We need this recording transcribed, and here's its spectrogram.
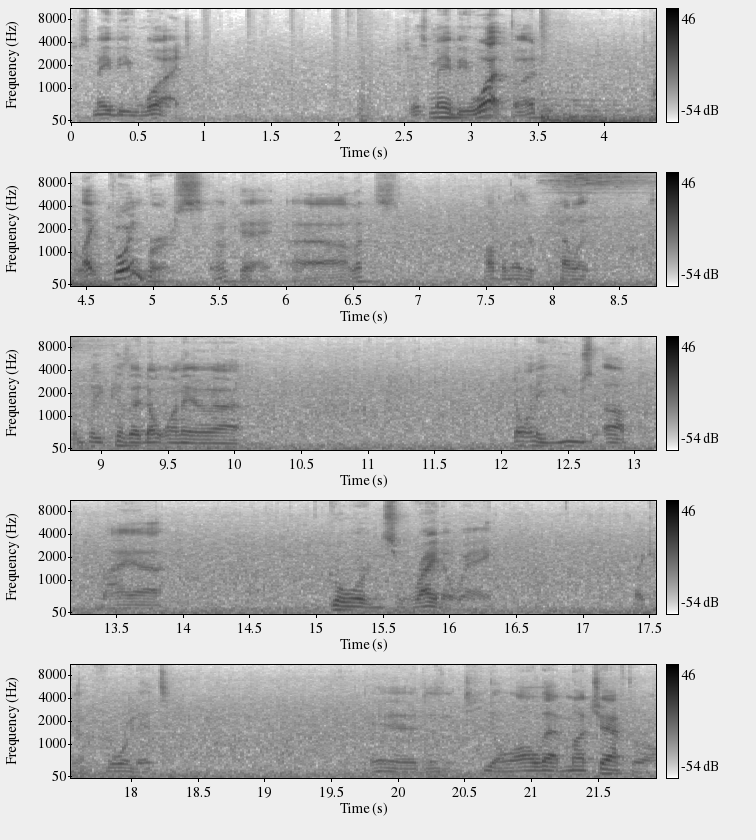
Just maybe what? Just maybe what, bud? Light coin purse. Okay. Uh, let's pop another pellet. Simply because I don't want to uh, don't want to use up my uh, gourds right away. If I can avoid it. It doesn't heal all that much after all.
